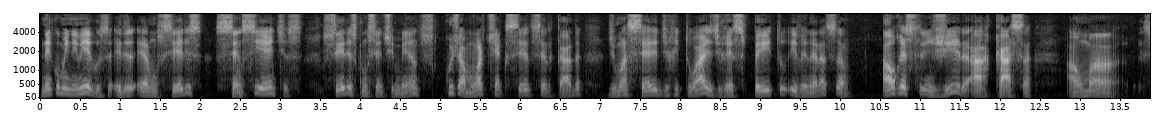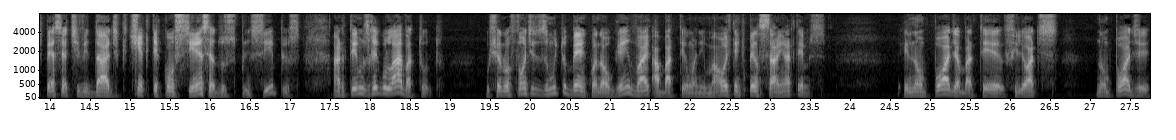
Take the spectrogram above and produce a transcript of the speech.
nem como inimigos. Eles eram seres sencientes, seres com sentimentos, cuja morte tinha que ser cercada de uma série de rituais de respeito e veneração. Ao restringir a caça a uma espécie de atividade que tinha que ter consciência dos princípios, Artemis regulava tudo. O Xenofonte diz muito bem: quando alguém vai abater um animal, ele tem que pensar em Artemis. Ele não pode abater filhotes, não pode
